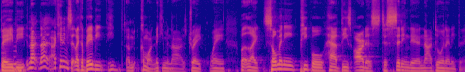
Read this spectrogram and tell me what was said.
baby. Not, not, I can't even say like a baby. He, um, come on, Nicki Minaj, Drake, Wayne. But like so many people have these artists just sitting there not doing anything.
